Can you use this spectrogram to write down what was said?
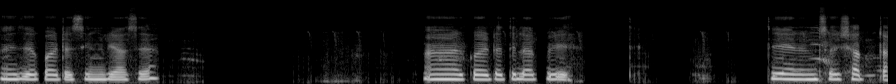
এই যে কয়টা চিংড়ি আছে। আর কয়টা তেলাপি? তিন, ছয়, সাতটা।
